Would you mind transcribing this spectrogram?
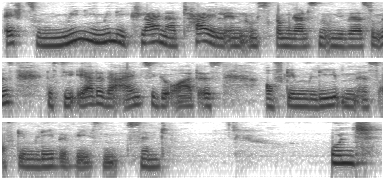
echt so ein mini, mini kleiner Teil in unserem ganzen Universum ist, dass die Erde der einzige Ort ist, auf dem Leben ist, auf dem Lebewesen sind. Und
